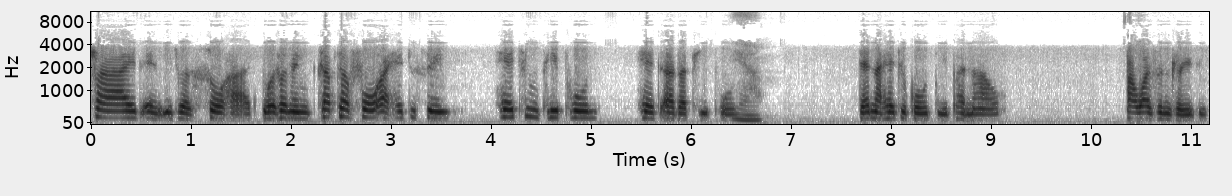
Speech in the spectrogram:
tried, and it was so hard. Because I mean, chapter four, I had to say, hating people hate other people. Yeah. Then I had to go deeper. Now, I wasn't ready.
